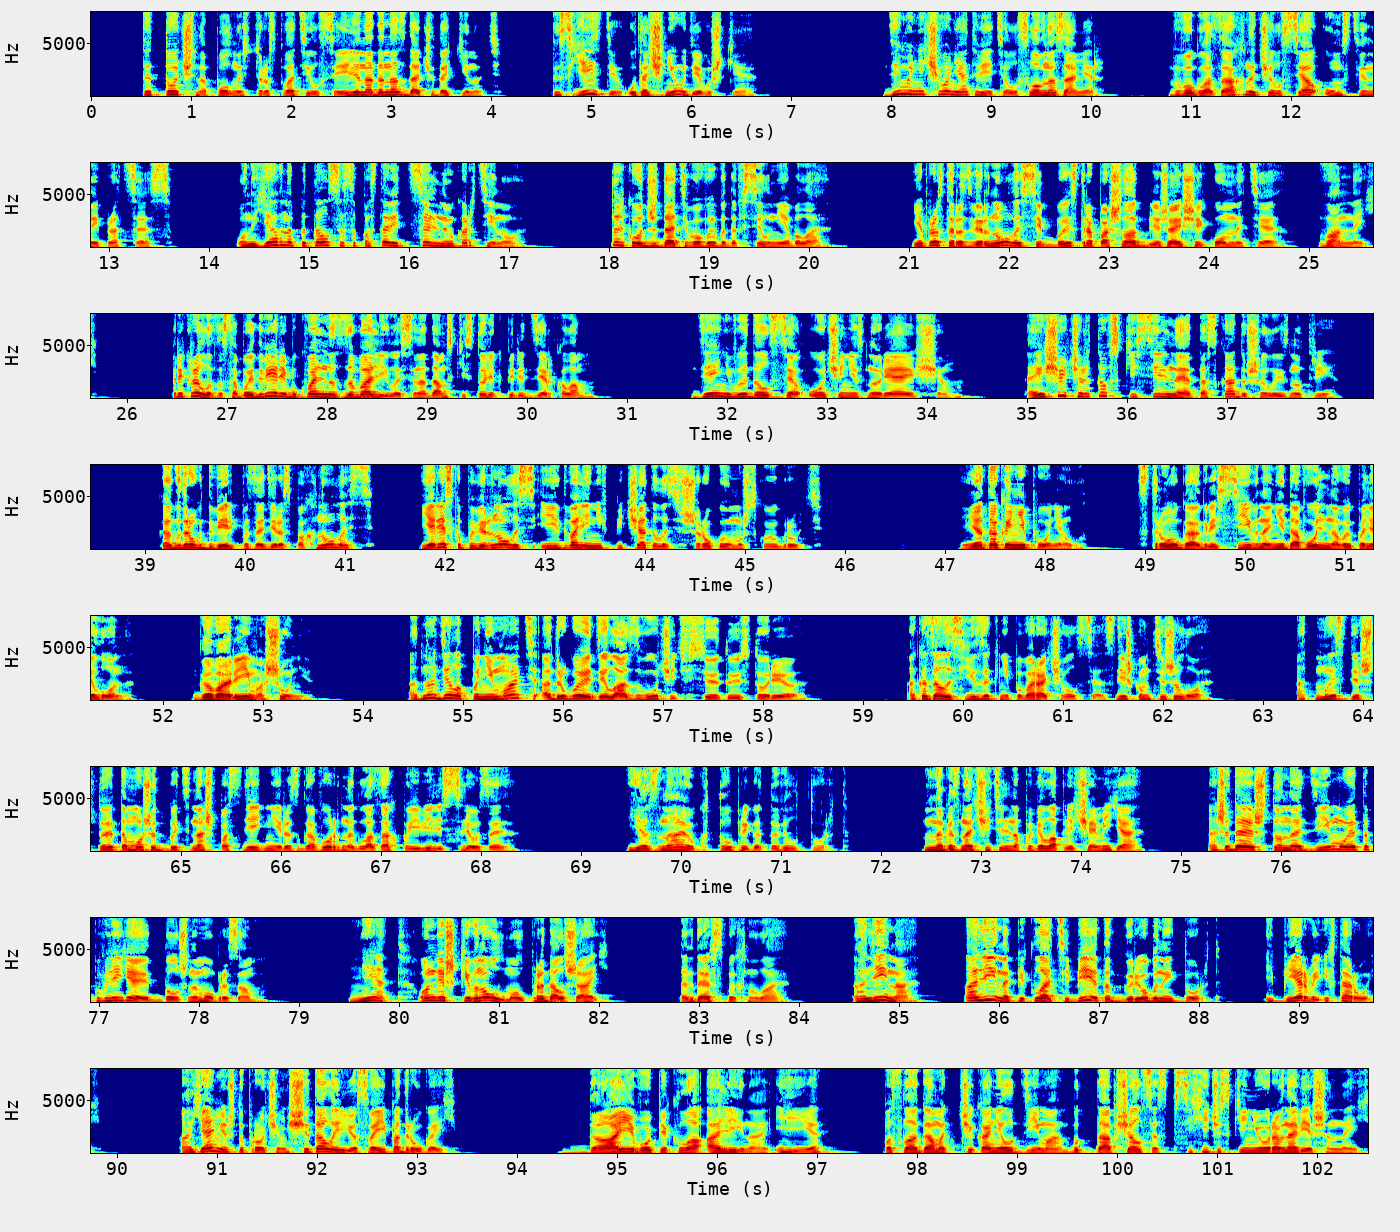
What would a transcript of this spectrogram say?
Ты точно полностью расплатился или надо на сдачу докинуть? Ты съезди, уточни у девушки. Дима ничего не ответил, словно замер. В его глазах начался умственный процесс. Он явно пытался сопоставить цельную картину. Только вот ждать его выводов сил не было. Я просто развернулась и быстро пошла к ближайшей комнате ванной прикрыла за собой дверь и буквально завалилась на дамский столик перед зеркалом. День выдался очень изнуряющим, а еще чертовски сильная тоска душила изнутри. Как вдруг дверь позади распахнулась, Я резко повернулась и едва ли не впечаталась в широкую мужскую грудь. «Я так и не понял». Строго, агрессивно, недовольно выпалил он. «Говори, Машуни». Одно дело понимать, а другое дело озвучить всю эту историю. Оказалось, язык не поворачивался, слишком тяжело. От мысли, что это может быть наш последний разговор, на глазах появились слезы. «Я знаю, кто приготовил торт». Многозначительно повела плечами я, ожидая, что на Диму это повлияет должным образом. Нет, он лишь кивнул, мол, продолжай. Тогда я вспыхнула. «Алина! Алина пекла тебе этот грёбаный торт. И первый, и второй. А я, между прочим, считала ее своей подругой». «Да, его пекла Алина, и...» По слогам отчеканил Дима, будто общался с психически неуравновешенной.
